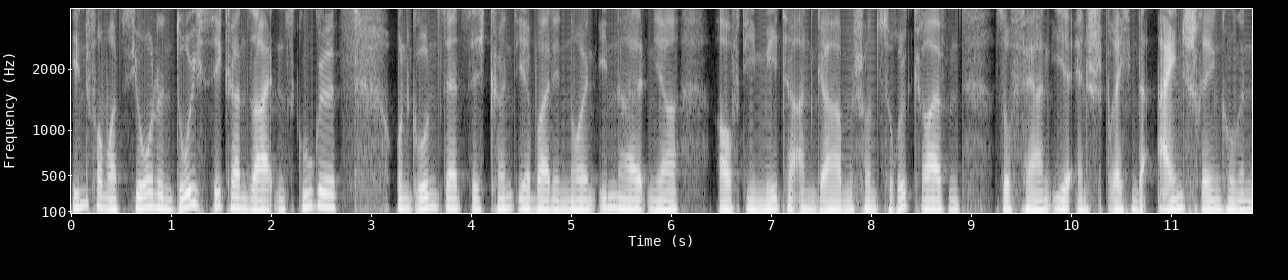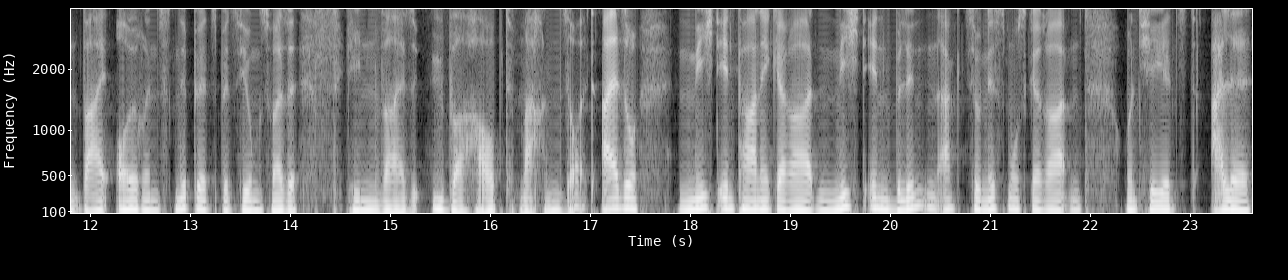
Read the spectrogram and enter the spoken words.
Informationen durchsickern seitens Google und grundsätzlich könnt ihr bei den neuen Inhalten ja auf die Meta-Angaben schon zurückgreifen, sofern ihr entsprechende Einschränkungen bei euren Snippets bzw. Hinweise überhaupt machen sollt. Also nicht in Panik geraten, nicht in blinden Aktionismus geraten und hier jetzt alle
